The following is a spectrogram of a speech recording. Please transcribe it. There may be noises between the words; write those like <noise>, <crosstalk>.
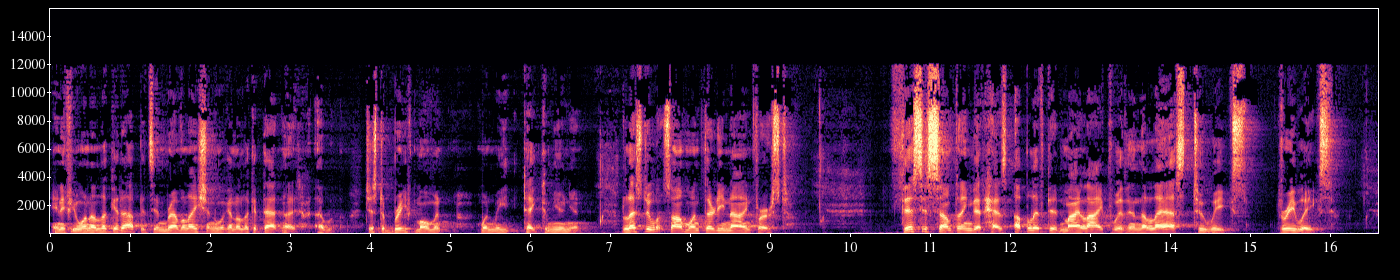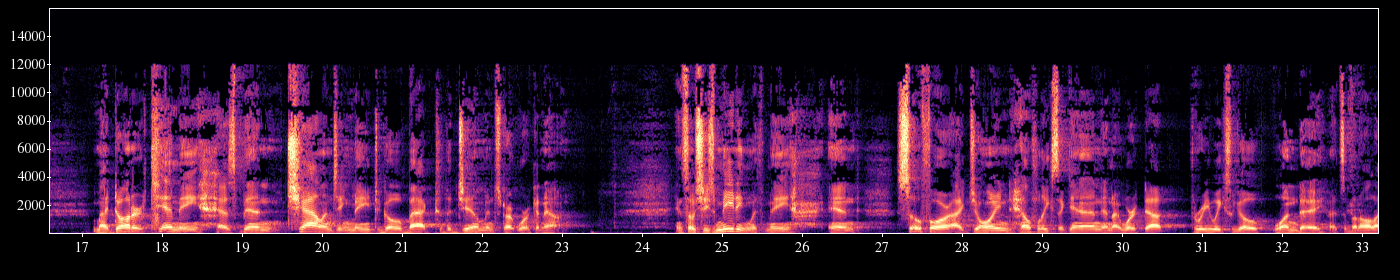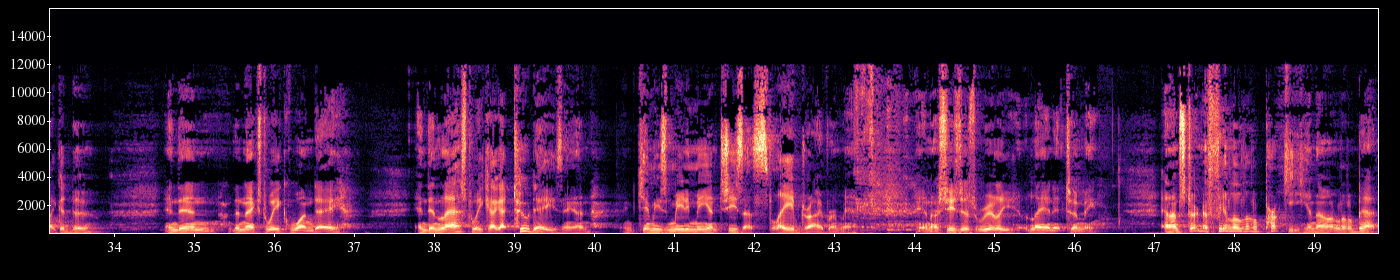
And if you want to look it up, it's in Revelation. We're going to look at that in a, a, just a brief moment when we take communion. But let's do Psalm 139 first. This is something that has uplifted my life within the last two weeks, three weeks. My daughter Kimmy has been challenging me to go back to the gym and start working out. And so she's meeting with me, and so far I joined Health Leaks again, and I worked out three weeks ago one day. That's about all I could do. And then the next week, one day. And then last week, I got two days in, and Kimmy's meeting me, and she's a slave driver, man. <laughs> You know, she's just really laying it to me. And I'm starting to feel a little perky, you know, a little bit.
